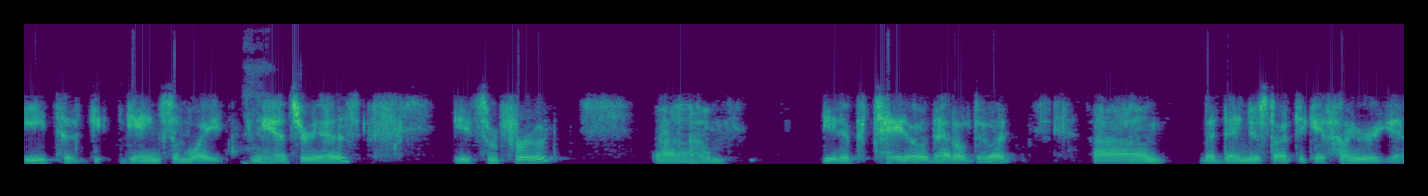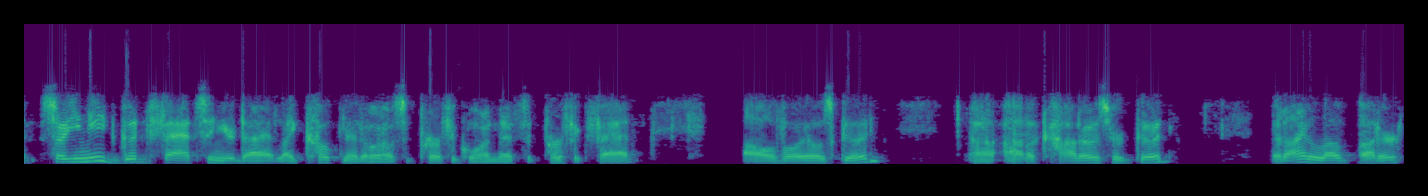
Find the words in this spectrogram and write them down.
eat to g- gain some weight? And the answer is eat some fruit, um, eat a potato, that'll do it. Um, but then you start to get hungry again. So you need good fats in your diet, like coconut oil is a perfect one. That's a perfect fat. Olive oil is good. Uh, avocados are good. But I love butter,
